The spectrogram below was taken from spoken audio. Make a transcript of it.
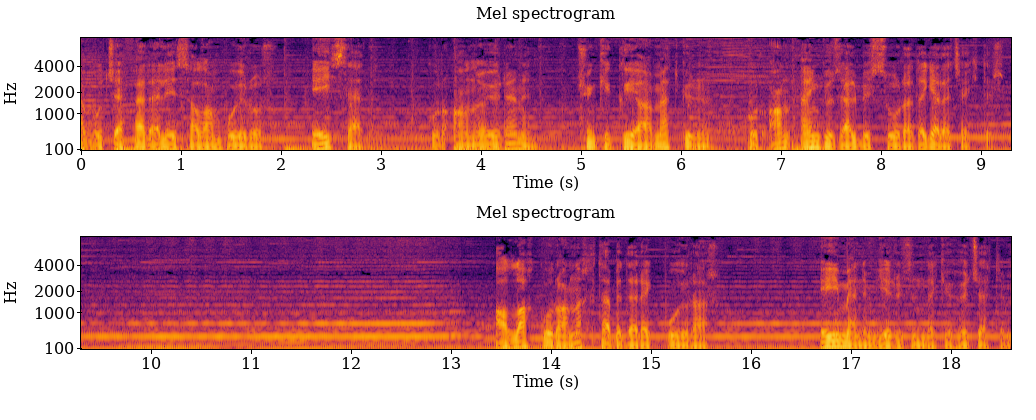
Əbu Cəfər əleyhissalam buyurur, Ey Səd, Qur'anı öyrənin, çünki qiyamət günü Qur'an ən gözəl bir surədə gələcəkdir. Allah Qur'ana xitab edərək buyurar, Ey mənim yer üzündəki höcətim,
